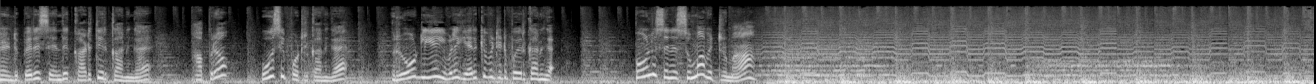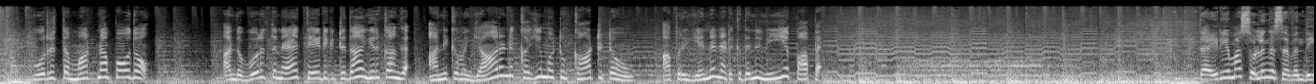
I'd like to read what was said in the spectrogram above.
ரெண்டு பேரும் சேர்ந்து கடத்திருக்கானுங்க அப்புறம் ஊசி போட்டிருக்கானுங்க. ரோட்லயே இவளை இறக்கி விட்டுட்டு போயிருக்கானுங்க. போலீஸ் என்ன சும்மா விட்டுருமா? ஒருத்த மாட்டினா போதும். அந்த ஒருத்தனை தேடிக்கிட்டு தான் இருக்காங்க. அன்னைக்கு அவன் யாருன்னு கையை மட்டும் காட்டுட்டோம். அப்புறம் என்ன நடக்குதுன்னு நீயே பாப்ப. தைரியமா சொல்லுங்க செவந்தி.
